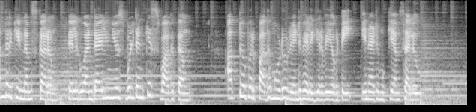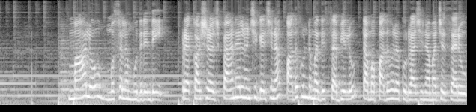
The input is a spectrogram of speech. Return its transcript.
అందరికీ నమస్కారం. తెలుగు వన్ డైలీ న్యూస్ బులెటిన్కి స్వాగతం. అక్టోబర్ పదమూడు రెండు వేల ఇరవై ఒకటి ఈనాటి ముఖ్యాంశాలు. మాలో ముసలం ముదిరింది. ప్రకాష్ రాజ్ ప్యానెల్ నుంచి గెలిచిన పదకొండు మంది సభ్యులు తమ పదవులకు రాజీనామా చేశారు.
